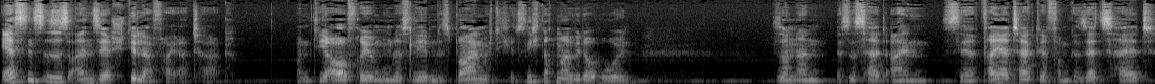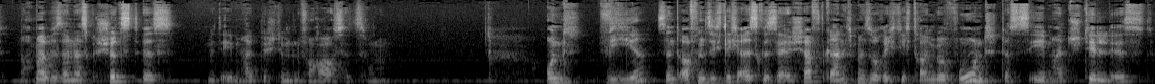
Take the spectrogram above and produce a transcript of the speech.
Erstens ist es ein sehr stiller Feiertag. Und die Aufregung um das Leben des Bahn möchte ich jetzt nicht nochmal wiederholen, sondern es ist halt ein sehr Feiertag, der vom Gesetz halt nochmal besonders geschützt ist, mit eben halt bestimmten Voraussetzungen. Und wir sind offensichtlich als Gesellschaft gar nicht mehr so richtig daran gewohnt, dass es eben halt still ist.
